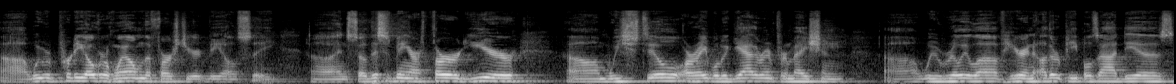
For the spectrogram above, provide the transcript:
Uh, we were pretty overwhelmed the first year at VLC. Uh, and so this is being our third year. Um, we still are able to gather information. Uh, we really love hearing other people's ideas.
